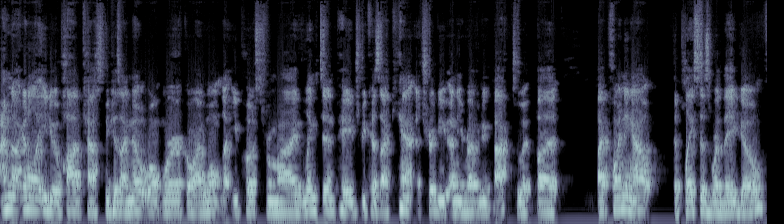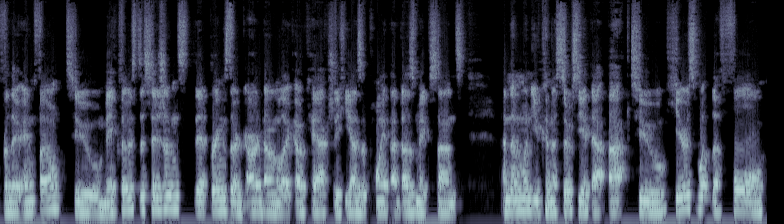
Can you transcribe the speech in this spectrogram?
I'm not going to let you do a podcast because I know it won't work, or I won't let you post from my LinkedIn page because I can't attribute any revenue back to it. But by pointing out the places where they go for their info to make those decisions, that brings their guard down. Like, okay, actually, he has a point that does make sense. And then when you can associate that back to here's what the full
